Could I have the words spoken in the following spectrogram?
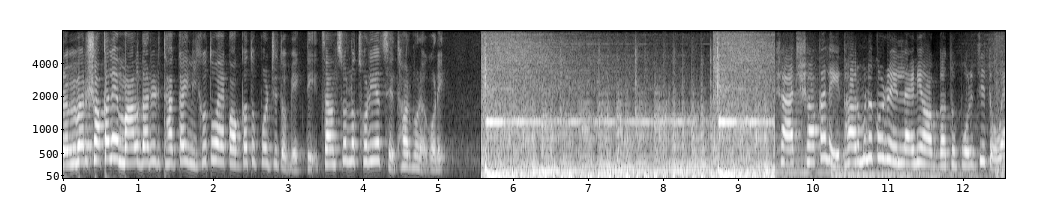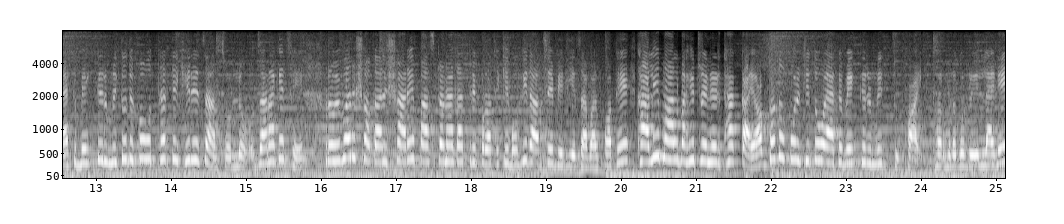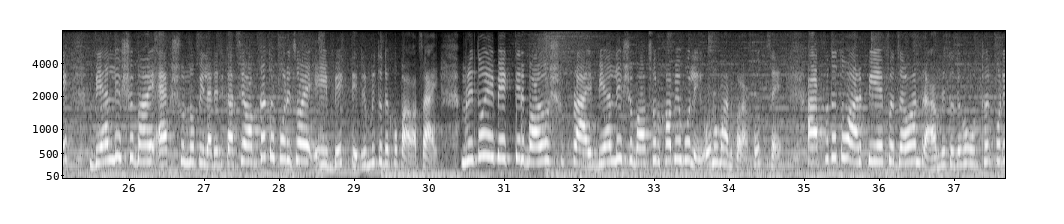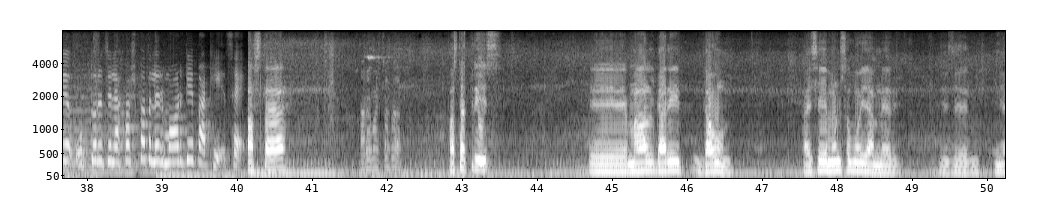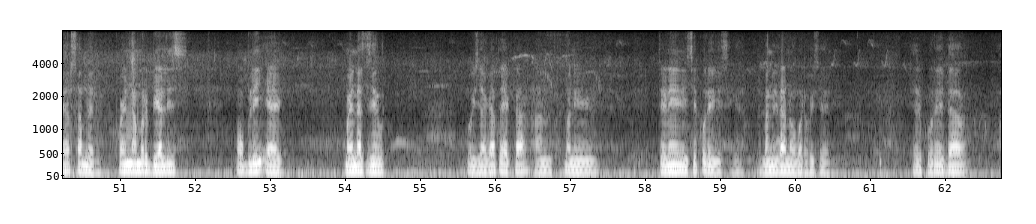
রবিবার সকালে মালগাড়ির ধাক্কায় নিহত এক অজ্ঞাত পরিচিত ব্যক্তি চাঞ্চল্য ছড়িয়েছে ধর্মনগরে। সাত সকালে ধর্মনগর রেল লাইনে অজ্ঞাত পরিচিত এক ব্যক্তির মৃতদেহ উদ্ধারকে ঘিরে চাঞ্চল্য। জানা গেছে, রবিবার সকাল সাড়ে পাঁচটা নাগাদ ত্রিপুরা থেকে বহিরাজ্যে বেরিয়ে যাওয়ার পথে খালি মালবাহী ট্রেনের ধাক্কায় অজ্ঞাত পরিচিত এক ব্যক্তির মৃত্যু হয়। ধর্মনগর রেল লাইনে বিয়াল্লিশ বাই এক শূন্য পিলারের কাছে অজ্ঞাত পরিচয় এই ব্যক্তির মৃতদেহ পাওয়া যায়। মৃত এই ব্যক্তির বয়স প্রায় বিয়াল্লিশ বছর হবে বলে অনুমান করা হচ্ছে। আপাতত আরপিএফ জওয়ানরা মৃতদেহ উদ্ধার করে উত্তর জেলা হাসপাতালের মর্গে পাঠিয়েছে। পাঁচটা পাঁচটা ত্রিশ এ, মাল গাড়ি ডাউন আইসে এমন সময় আপনার এই যে নিয়ার সামনের পয়েন্ট নাম্বার বিয়াল্লিশ অবলি এক মাইনাস জিরো ওই জায়গাতে একটা মানে ট্রেনের নিচে পড়ে গেছে মানে রান ওভার হয়েছে আর কি। এরপরে এটা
